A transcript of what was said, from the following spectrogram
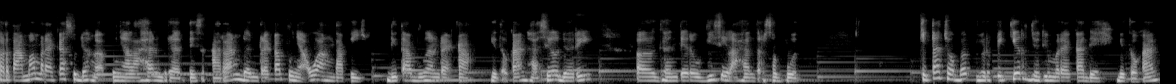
pertama mereka sudah nggak punya lahan berarti sekarang dan mereka punya uang tapi di tabungan mereka gitu kan hasil dari eh, ganti rugi si lahan tersebut. Kita coba berpikir jadi mereka deh gitu kan.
